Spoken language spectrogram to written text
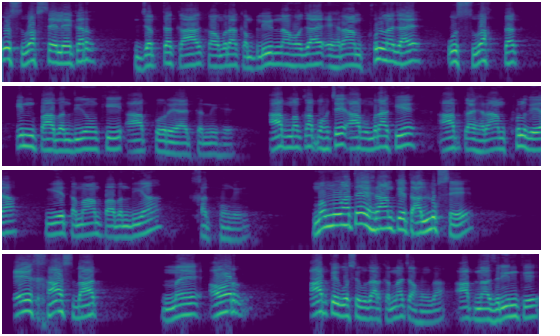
उस वक्त से लेकर जब तक आग का उम्र कंप्लीट ना हो जाए, एहराम खुल ना जाए, उस वक्त तक इन पाबंदियों की आपको रियायत करनी है। आप मौका पहुँचे, आप उम्र किए, आपका एहराम खुल गया, ये तमाम पाबंदियाँ ख़त्म हो गई। ममनुआत एहराम के ताल्लुक से एक ख़ास बात मैं और आपके गो से गुजार करना चाहूँगा। आप नाजरीन के,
